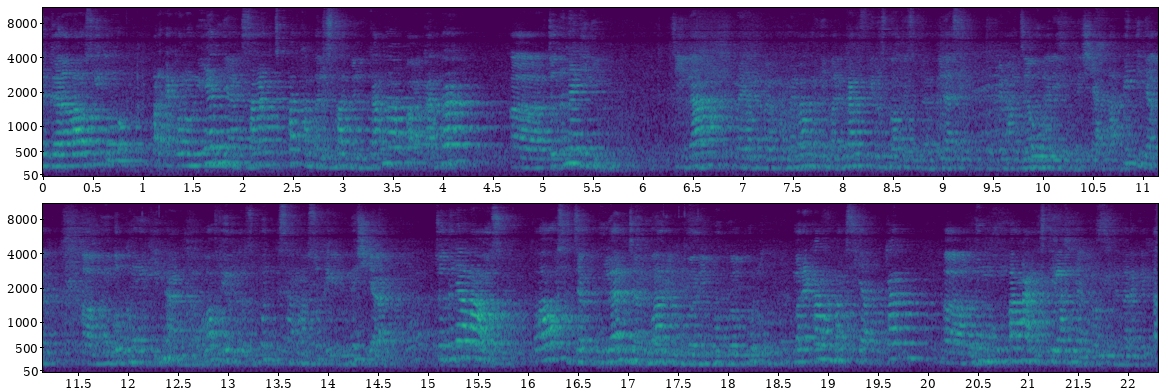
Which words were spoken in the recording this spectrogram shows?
negara Laos itu perekonomian yang sangat cepat kembali stabil. Karena apa? Karena eh, contohnya gini. Cina memang, menyebarkan virus COVID-19 memang jauh dari Indonesia tapi tidak eh, menutup kemungkinan bahwa virus tersebut bisa masuk ke Indonesia. Contohnya Laos, Laos sejak bulan Januari 2020 mereka mempersiapkan uh, lumbung pangan istilahnya kalau di negara kita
